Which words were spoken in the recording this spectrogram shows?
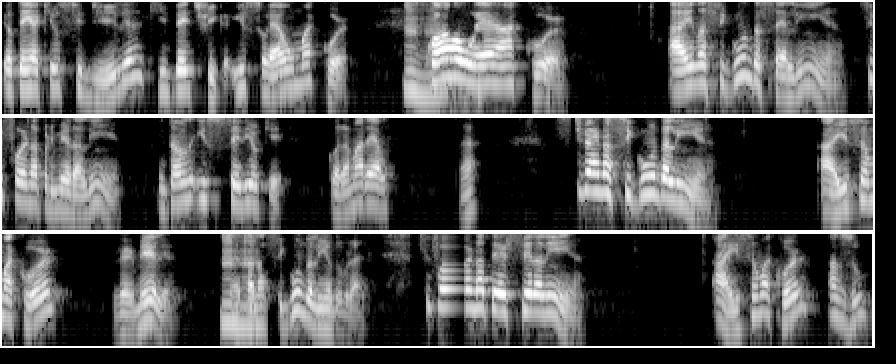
eu tenho aqui o cedilha que identifica isso é uma cor. Uhum. Qual é a cor? Aí na segunda celinha, se for na primeira linha, então isso seria o quê? Cor amarela. Né? Se estiver na segunda linha, ah, isso é uma cor vermelha. Está né? Tá uhum. na segunda linha do braille. Se for na terceira linha, ah, isso é uma cor azul.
